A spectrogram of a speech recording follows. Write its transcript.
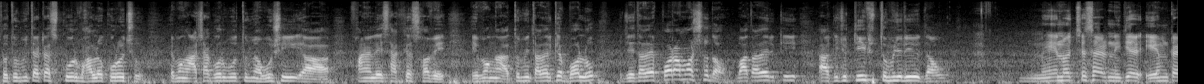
তো তুমি তো একটা স্কোর ভালো করেছ এবং আশা করব তুমি অবশ্যই ফাইনালি সাকসেস হবে এবং তুমি তাদেরকে বলো যে তাদের পরামর্শ দাও বা তাদের কি কিছু টিপস তুমি যদি দাও। মেন হচ্ছে স্যার নিজের এমটা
